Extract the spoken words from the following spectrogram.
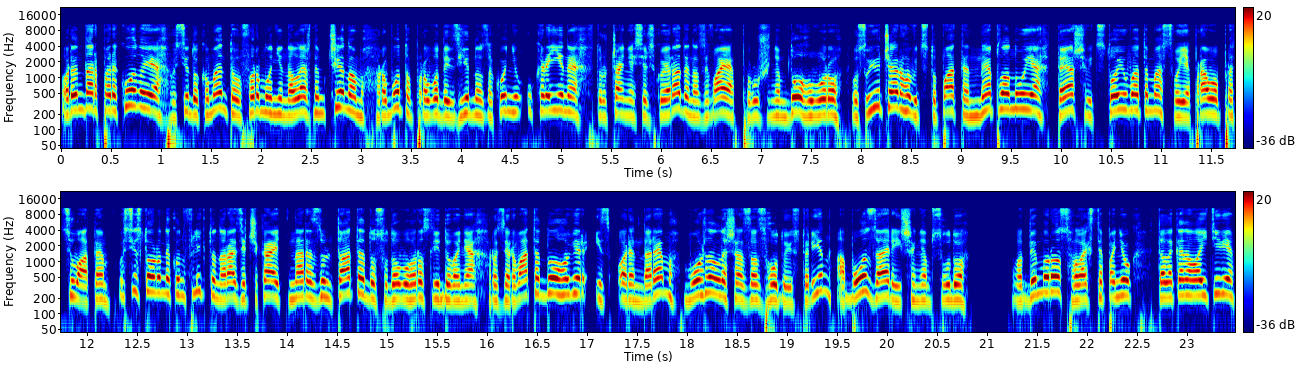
Орендар переконує, усі документи оформлені належним чином. Роботу проводить згідно законів України. Втручання сільської ради називає порушенням договору. У свою чергу відступати не планує, теж відстоюватиме своє право працювати. Усі сторони конфлікту наразі чекають на результати досудового розслідування. Розірвати договір із орендарем можна лише за згодою сторін або за рішенням суду. Вадим Мороз, Олег Степанюк, телеканал ITV.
